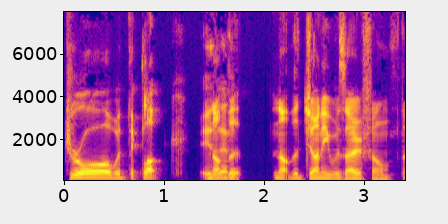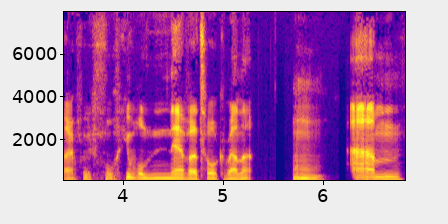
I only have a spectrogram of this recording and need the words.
drawer with the clock is not in. the not the Johnny Wiseau film, though. We, we will never talk about that. Mm. Um,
